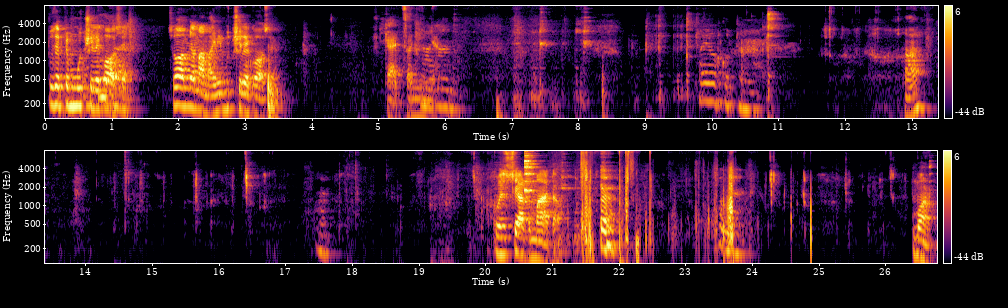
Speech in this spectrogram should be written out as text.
Tu sempre mucci le cose. Sono mia mamma e mi mucci le cose. Cazzo, Dai, nigna. dai. Fai un coltello. Ah? Ah. Come se sei armata. Vabbè. Buono.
